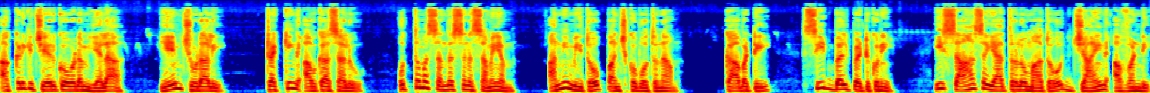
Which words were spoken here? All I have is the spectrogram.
అక్కడికి చేరుకోవడం ఎలా ఏం చూడాలి ట్రెక్కింగ్ అవకాశాలు ఉత్తమ సందర్శన సమయం అన్నీ మీతో పంచుకోబోతున్నాం. కాబట్టి సీట్ బెల్ట్ పెట్టుకుని ఈ సాహస యాత్రలో మాతో జాయిన్ అవ్వండి.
